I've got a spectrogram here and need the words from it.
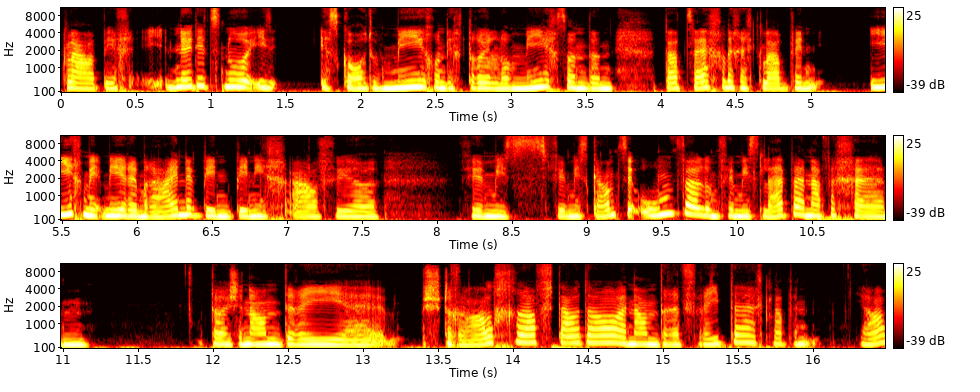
glaube ich. Nicht jetzt nur, es geht um mich und ich drölle um mich, sondern tatsächlich, ich glaube, wenn ich mit mir im Reinen bin, bin ich auch für, für, mein, für mein ganzes Umfeld und für mein Leben einfach, ähm, da ist eine andere äh, Strahlkraft auch da, ein anderer Frieden. Ich glaube, ja,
